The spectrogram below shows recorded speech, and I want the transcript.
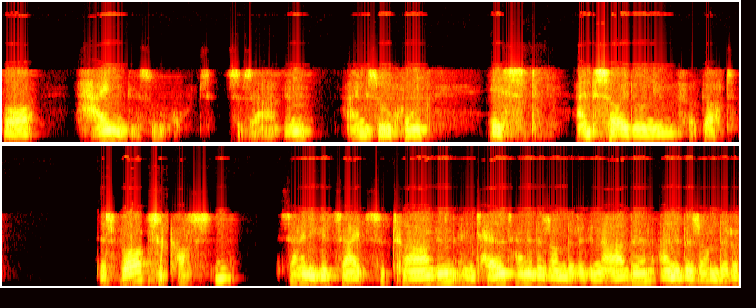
vor, heimgesucht zu sagen. Heimsuchung ist ein Pseudonym für Gott. Das Wort zu kosten, es einige Zeit zu tragen, enthält eine besondere Gnade, eine besondere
